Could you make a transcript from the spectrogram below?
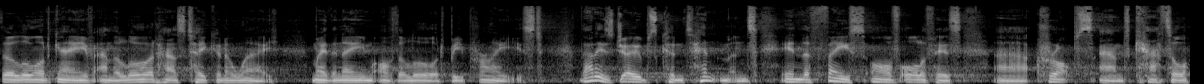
The Lord gave, and the Lord has taken away. May the name of the Lord be praised. That is Job's contentment in the face of all of his uh, crops and cattle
